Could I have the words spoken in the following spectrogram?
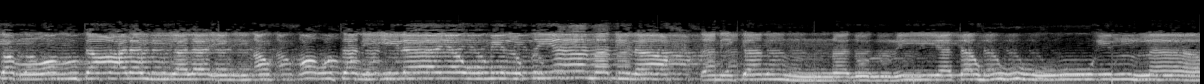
كرمت علي لئن أخرتني إلى يوم القيامة لأحتنكن ذريته إلا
